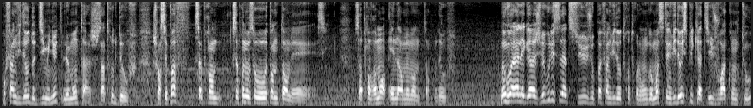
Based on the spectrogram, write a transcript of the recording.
pour faire une vidéo de 10 minutes, le montage, c'est un truc de ouf. Je pensais pas que ça, prenne, que ça prenne autant de temps, mais si, ça prend vraiment énormément de temps, de ouf. Donc voilà les gars, je vais vous laisser là-dessus, je veux pas faire une vidéo trop trop longue, moi c'était une vidéo explicative, je vous raconte tout,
